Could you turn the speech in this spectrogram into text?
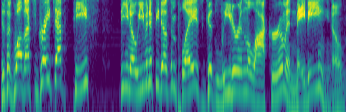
He's like, well, that's a great depth piece. You know, even if he doesn't play, he's a good leader in the locker room. And maybe, you know,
